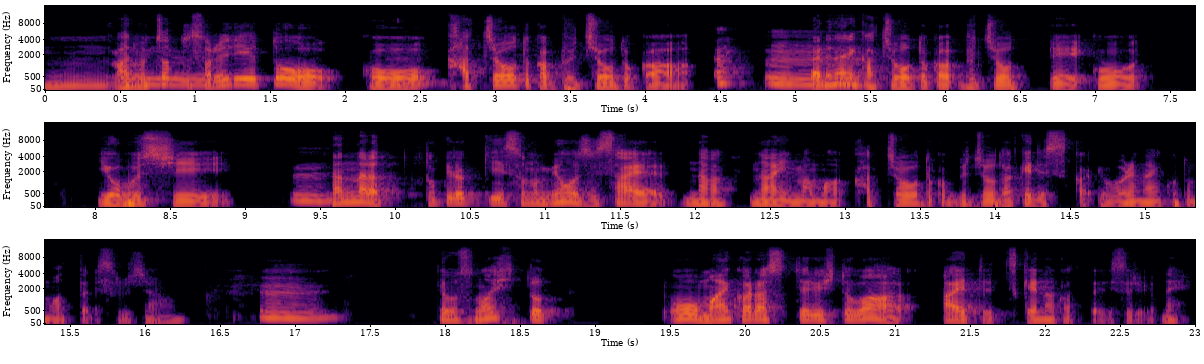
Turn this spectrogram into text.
うん。まあでもちょっとそれで言うと、こうう、課長とか部長とか、あ、うんうんうん誰々課長とか部長ってこう、呼ぶし、うんなんなら時々その名字さえなないまま課長とか部長だけでしか？呼ばれないこともあったりするじゃん。うんでもその人を前から知ってる人はあえてつけなかったりするよね。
